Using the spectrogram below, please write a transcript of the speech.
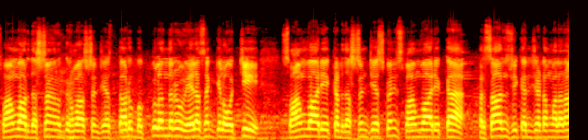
స్వామివారు దర్శన అనుగ్రహభాషణ చేస్తాడు భక్తులందరూ వేల సంఖ్యలో వచ్చి స్వామివారి ఇక్కడ దర్శనం చేసుకొని స్వామివారి యొక్క ప్రసాదం స్వీకరించడం వలన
